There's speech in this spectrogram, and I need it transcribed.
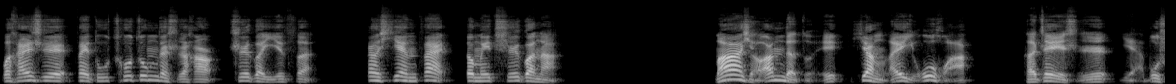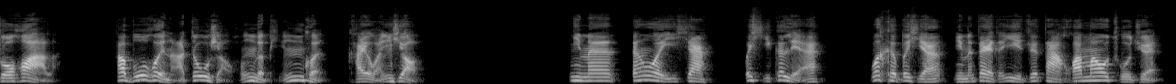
我还是在读初中的时候吃过一次，到现在都没吃过呢。马小安的嘴向来油滑，可这时也不说话了。他不会拿周小红的贫困开玩笑。你们等我一下，我洗个脸。我可不想你们带着一只大花猫出去。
